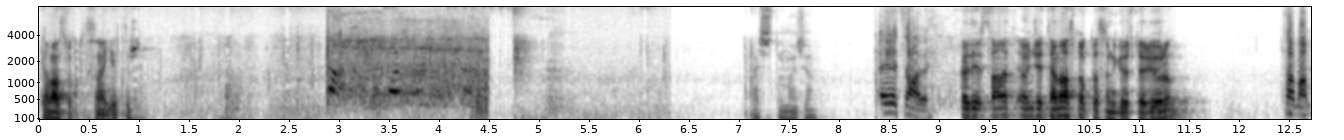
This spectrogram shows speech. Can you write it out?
Temas noktasına getir. Açtım hocam. Evet abi. Kadir sana önce temas noktasını gösteriyorum. Tamam.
